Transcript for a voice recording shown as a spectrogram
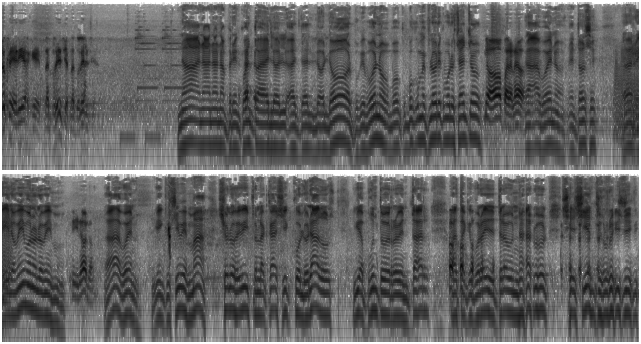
Yo creería que flatulencia es flatulencia. No, no, no, no, pero en cuanto al, ol- al- al olor, porque vos no, vos, vos comes flores como los chanchos. No, para nada. Ah, bueno, entonces, claro, ¿y lo mismo o no lo mismo? Sí, no, no. Ah, bueno, inclusive es más, yo los he visto en la calle colorados y a punto de reventar hasta que por ahí detrás de un árbol se siente un ruido. y-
